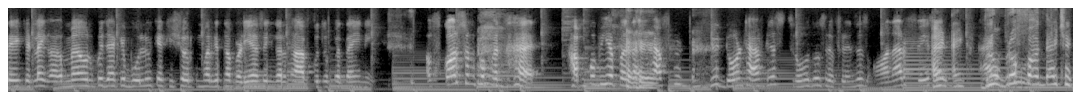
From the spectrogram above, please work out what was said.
take it like मैं उनको जाके बोलूँ कि किशोर कुमार कितना बढ़िया सिंगर था आपको तो पता ही नहीं। ऑफ़ कोर्स उनको पता है। हमको भी ये पता है। Have to you don't have to just throw those references on our face and bro bro fuck that shit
